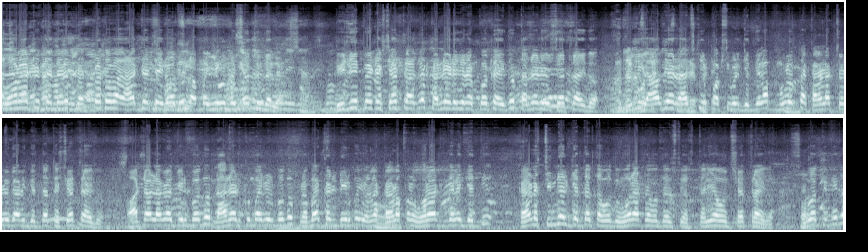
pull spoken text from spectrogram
ಹೋರಾಟಕ್ಕೆ ಪ್ರಪ್ರಥಮ ಆದ್ಯತೆ ಇರೋದು ನಮ್ಮ ಈ ಒಂದು ಕ್ಷೇತ್ರದಲ್ಲಿ. ಬಿಡಿಪೇಟೆ ಕ್ಷೇತ್ರ ಅಂದ್ರೆ ಕನ್ನಡಿಗರ ಕೋಟೆ ಇದು ಕನ್ನಡಿಗರ ಕ್ಷೇತ್ರ ಇದು. ಇಲ್ಲಿ ಯಾವುದೇ ರಾಜಕೀಯ ಪಕ್ಷಗಳು ಗೆದ್ದಿಲ್ಲ ಮೂಲತಃ ಕನ್ನಡ ಚಳಿಗಾರ ಗೆದ್ದಂಥ ಕ್ಷೇತ್ರ ಇದು. ಆಟಾಳ್ ನಾಗರಾಜ್ ಇರ್ಬೋದು ನಾರಾಯಣ ಕುಮಾರ್ ಇರ್ಬೋದು ಪ್ರಭಾಕರ್ ರೆಡ್ಡಿ ಇರ್ಬೋದು ಎಲ್ಲ ಕನ್ನಡ ಪರ ಹೋರಾಟದಲ್ಲೇ ಗೆದ್ದು ಕನ್ನಡ ಚಿಹ್ನೆಯಲ್ಲಿ ಗೆದ್ದಂಥ ಒಂದು ಹೋರಾಟ ಒಂದು ಸ್ಥ- ಸ್ಥಳೀಯ ಒಂದು ಕ್ಷೇತ್ರ ಇದು. ಇವತ್ತಿನ ದಿನ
